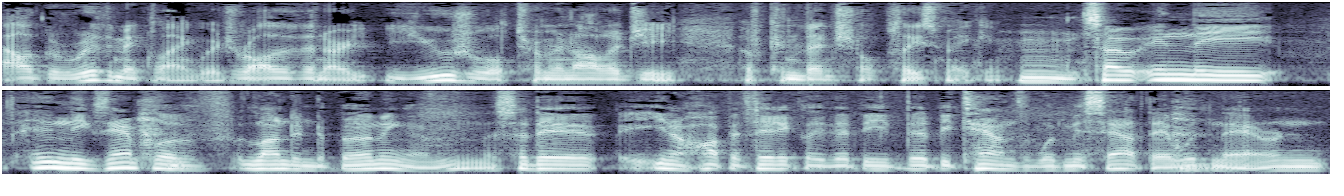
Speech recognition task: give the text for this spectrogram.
algorithmic language rather than our usual terminology of conventional placemaking. So in the in the example of London to Birmingham, so there, you know, hypothetically there'd be there'd be towns that would miss out there, wouldn't there, and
